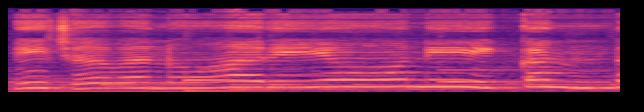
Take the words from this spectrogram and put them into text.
ನಿಜವನು ಅರಿಯೋ ನೀ ಕಂದ.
